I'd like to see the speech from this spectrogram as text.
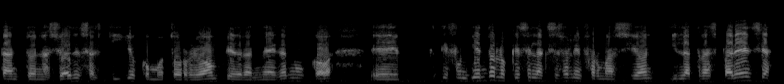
tanto en la ciudad de Saltillo como Torreón, Piedras Negras, eh, difundiendo lo que es el acceso a la información y la transparencia.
